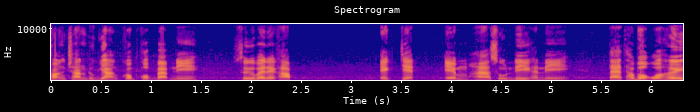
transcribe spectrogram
ฟังก์ชันทุกอย่างครบ ๆ แบบนี้ ซื้อไปเลยครับ X7 M50D คันนี้ แต่ถ้าบอกว่าเฮ้ย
